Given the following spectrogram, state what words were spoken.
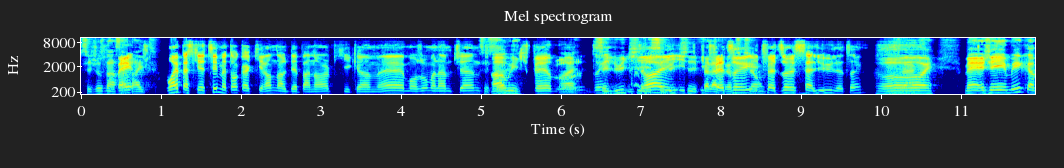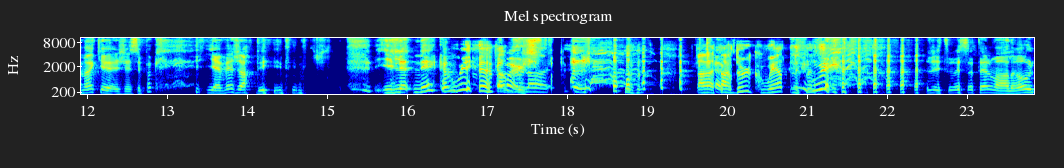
C'est juste dans Ben, sa tête. Ouais, parce que, tu sais, mettons, quand il rentre dans le dépanneur, puis qu'il est comme, hey, bonjour, Madame Chen, C'est Ah oui. qu'il fait. Ouais. C'est lui qui- Ah, c'est lui il- qui il fait te la fait dire. Il te fait dire salut, là, tu sais. Oh, ouais. Mais j'ai aimé comment que. Je sais pas que. Il y avait genre des. Il le tenait comme. Oui, par comme un cheval. par, par deux couettes. là. Oui! J'ai trouvé ça tellement drôle.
